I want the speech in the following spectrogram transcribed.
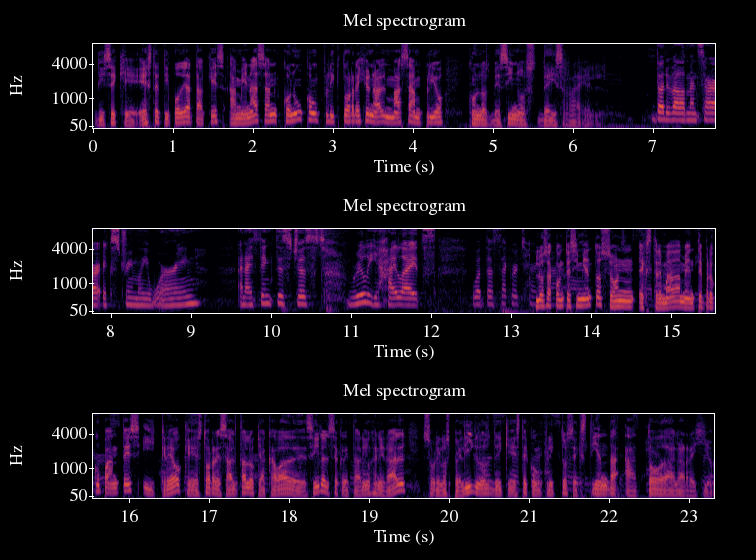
dice que este tipo de ataques amenazan con un conflicto regional más amplio con los vecinos de Israel. The developments are extremely worrying, and I think this just really los acontecimientos son extremadamente preocupantes y creo que esto resalta lo que acaba de decir el secretario general sobre los peligros de que este conflicto se extienda a toda la región.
